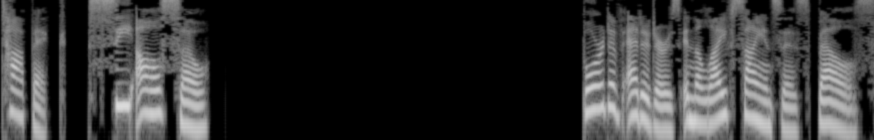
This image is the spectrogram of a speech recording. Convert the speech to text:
Topic. See also Board of Editors in the Life Sciences BELS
